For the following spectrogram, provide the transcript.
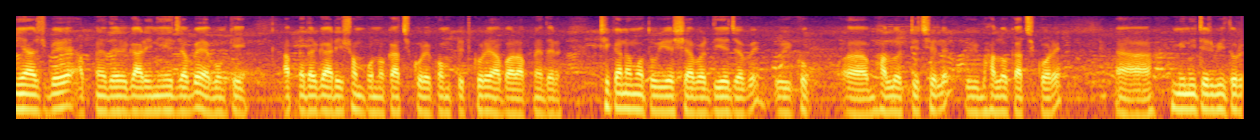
নিয়ে আসবে, আপনাদের গাড়ি নিয়ে যাবে এবং কি আপনাদের গাড়ি সম্পূর্ণ কাজ করে কমপ্লিট করে আবার আপনাদের ঠিকানা মতো এসে আবার দিয়ে যাবে। ওই খুব ভালো একটি ছেলে ওই ভালো কাজ করে। মিনিটের ভিতরে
